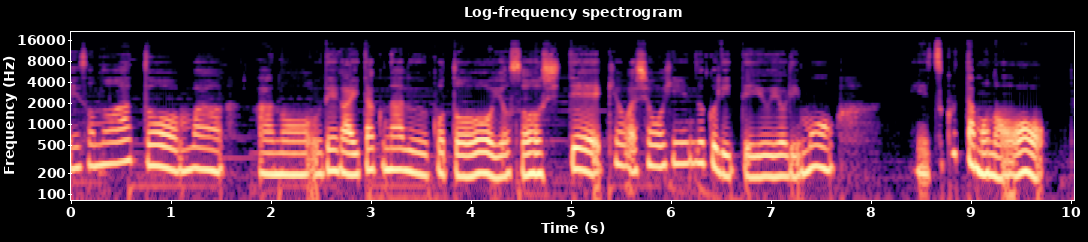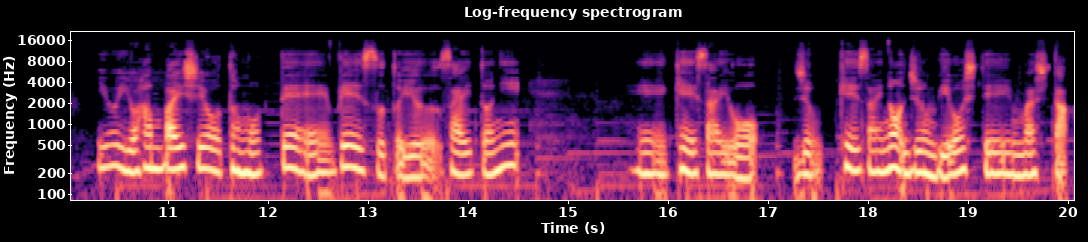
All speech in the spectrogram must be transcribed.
でその後まああの腕が痛くなることを予想して今日は商品作りっていうよりも、えー、作ったものをいよいよ販売しようと思って、えー、ベースというサイトに、えー、掲載を掲載の準備をしていました。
